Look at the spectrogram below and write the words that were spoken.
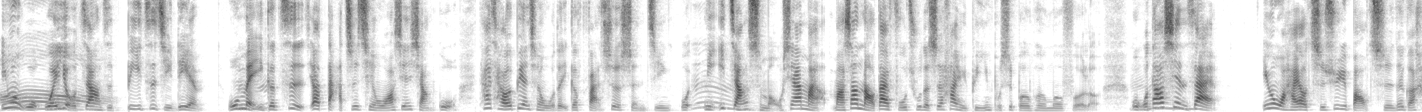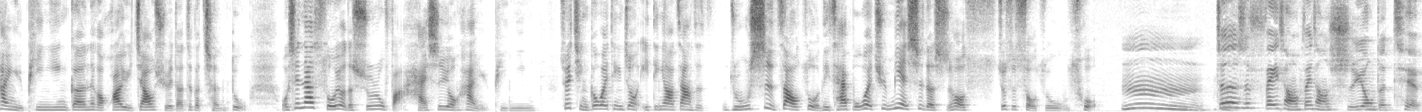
因为我唯有这样子逼自己练。我每一个字要打之前，我要先想过，它才会变成我的一个反射神经。我你一讲什么，我现在马马上脑袋浮出的是汉语拼音，不是 b p m f 了。我我到现在，因为我还有持续保持那个汉语拼音跟那个华语教学的这个程度，我现在所有的输入法还是用汉语拼音。所以，请各位听众一定要这样子如是照做，你才不会去面试的时候就是手足无措。嗯，真的是非常非常实用的 tip，、嗯、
